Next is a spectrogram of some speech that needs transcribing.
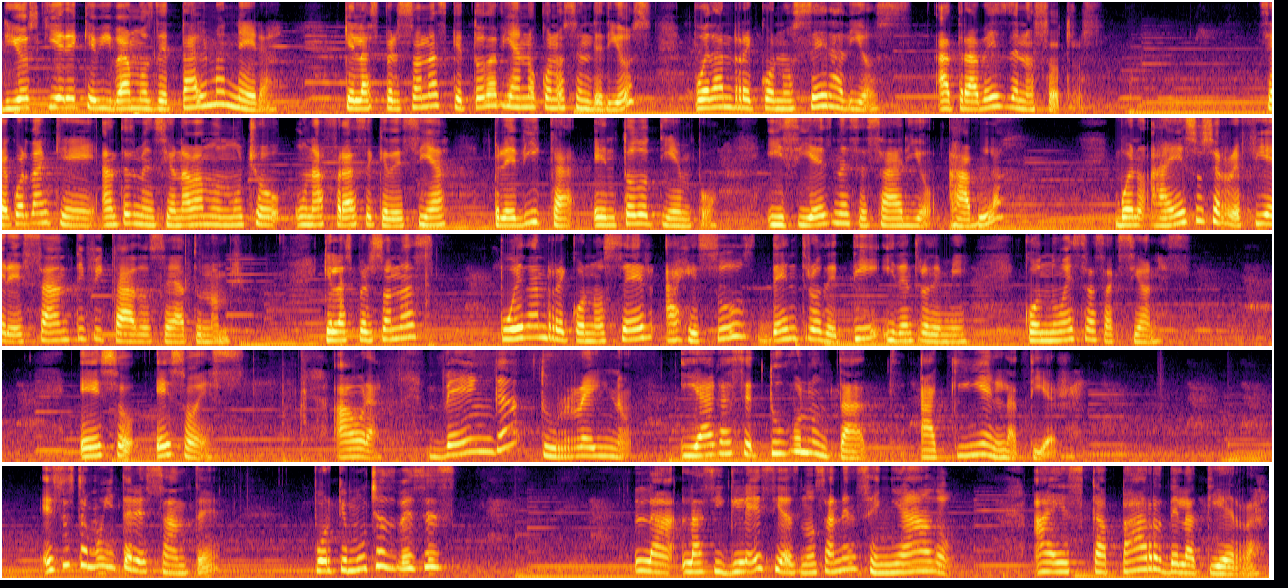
Dios quiere que vivamos de tal manera que las personas que todavía no conocen de Dios puedan reconocer a Dios a través de nosotros. ¿Se acuerdan que antes mencionábamos mucho una frase que decía, predica en todo tiempo y si es necesario, habla? Bueno, a eso se refiere, santificado sea tu nombre. Que las personas puedan reconocer a Jesús dentro de ti y dentro de mí con nuestras acciones. Eso, eso es. Ahora, venga tu reino y hágase tu voluntad aquí en la tierra. Eso está muy interesante porque muchas veces las iglesias nos han enseñado a escapar de la tierra,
